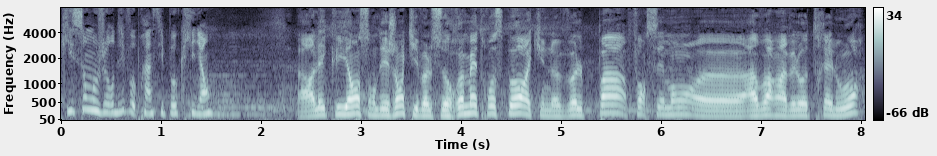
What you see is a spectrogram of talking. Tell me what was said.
Qui sont aujourd'hui vos principaux clients? Alors les clients sont des gens qui veulent se remettre au sport et qui ne veulent pas forcément euh, avoir un vélo très lourd.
